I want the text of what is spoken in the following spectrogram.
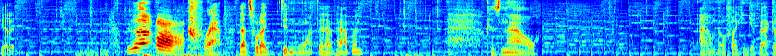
get it. Oh, crap. That's what I didn't want to have happen. Because now... I don't know if I can get back up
